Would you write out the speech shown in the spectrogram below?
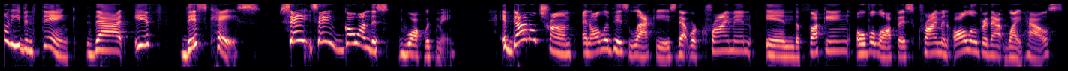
don't even think that if this case, say say go on this walk with me. If Donald Trump and all of his lackeys that were criming in the fucking Oval Office, criming all over that White House,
